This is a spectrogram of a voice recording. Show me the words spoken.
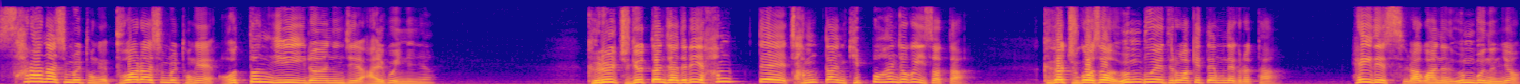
살아나심을 통해, 부활하심을 통해 어떤 일이 일어났는지 알고 있느냐? 그를 죽였던 자들이 한때 잠깐 기뻐한 적이 있었다. 그가 죽어서 음부에 들어갔기 때문에 그렇다. 헤이데스라고 하는 음부는요,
